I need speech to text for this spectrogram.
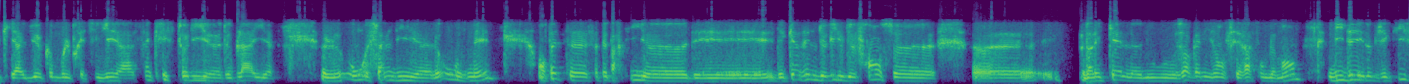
qui a lieu, comme vous le précisiez, à Saint-Christoli euh, de Blaye le 11, samedi le 11 mai. En fait, ça fait partie des, des, quinzaines de villes de France dans lesquels nous organisons ces rassemblements. L'idée et l'objectif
